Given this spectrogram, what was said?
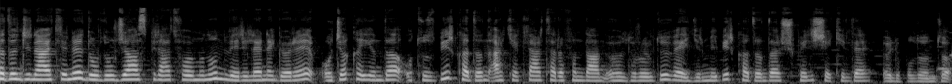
Kadın Cinayetlerini Durduracağız platformunun verilerine göre Ocak ayında 31 kadın erkekler tarafından öldürüldü ve 21 kadın da şüpheli şekilde ölü bulundu.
